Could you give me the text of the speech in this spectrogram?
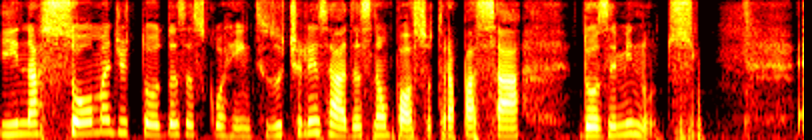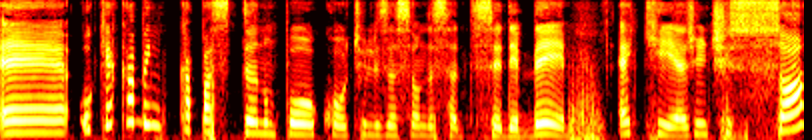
e na soma de todas as correntes utilizadas não posso ultrapassar 12 minutos. É, o que acaba incapacitando um pouco a utilização dessa CDB é que a gente só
